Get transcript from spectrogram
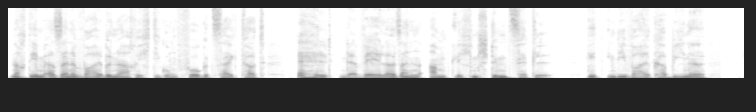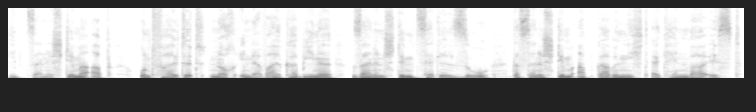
Nachdem er seine Wahlbenachrichtigung vorgezeigt hat, erhält der Wähler seinen amtlichen Stimmzettel, geht in die Wahlkabine, gibt seine Stimme ab und faltet, noch in der Wahlkabine, seinen Stimmzettel so, dass seine Stimmabgabe nicht erkennbar ist.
